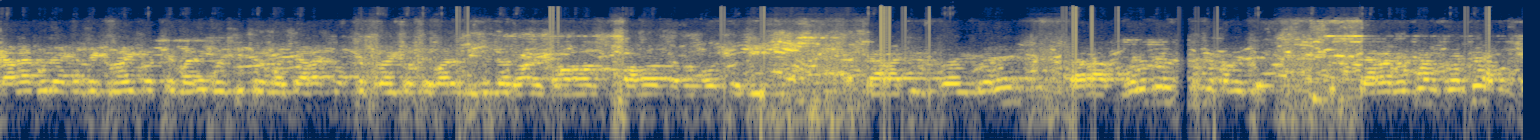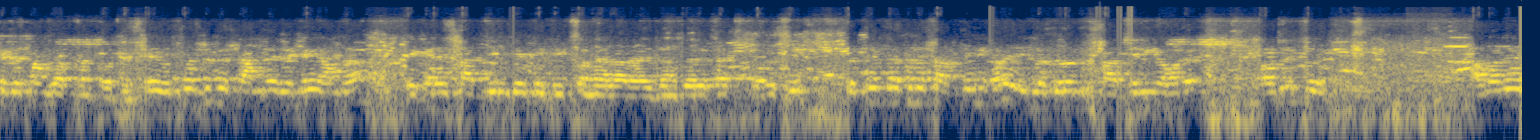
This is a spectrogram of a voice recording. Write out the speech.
চারাগুলো এখান থেকে ক্রয় করতে পারে, বৈচিত্র্যময় চারা করতে, ক্রয় করতে পারে, বিভিন্ন ধরনের সহজ সহজ এবং ঔষধি চারাটি ক্রয় করে, তারা মূল উদ্দেশ্যভাবে যারা রোপণ করবে এবং সেটা সংরক্ষণ করবে। সেই উদ্দেশ্যকে সামনে রেখেই আমরা এখানে সাত দিন ব্যাপী বৃক্ষ মেলার আয়োজন করে করেছি। প্রত্যেক বছরে সাত দিনই হয় এই বছর সাত দিনই আমাদের হবে আমাদের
